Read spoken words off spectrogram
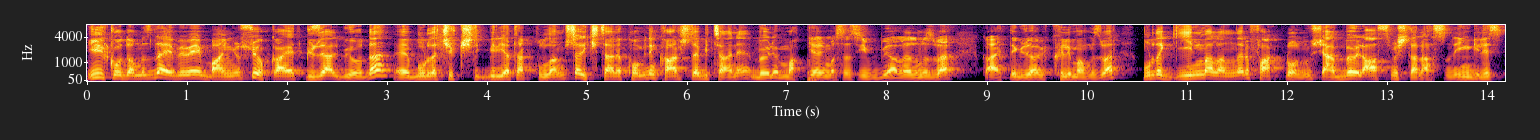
İlk odamızda ebeveyn banyosu yok. Gayet güzel bir oda. Ee, burada çift kişilik bir yatak kullanmışlar. İki tane komodin. Karşıda bir tane böyle makyaj masası gibi bir alanımız var. Gayet de güzel bir klimamız var. Burada giyinme alanları farklı olmuş. Yani böyle asmışlar aslında İngiliz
